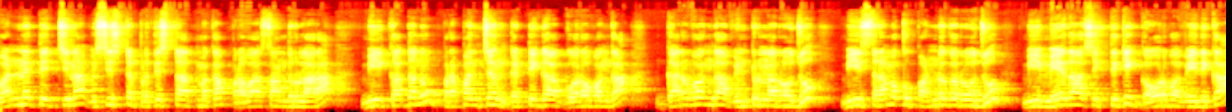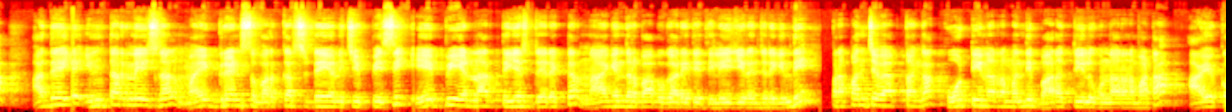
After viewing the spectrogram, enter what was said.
వన్నె తెచ్చిన విశిష్ట ప్రతిష్టాత్మక ప్రవాసాంధ్రులారా మీ కథను ప్రపంచం గట్టిగా గౌరవంగా గర్వంగా వింటున్న రోజు మీ శ్రమకు పండుగ రోజు మీ మేధాశక్తికి గౌరవ వేదిక. అదే ఇంటర్నేషనల్ మైగ్రెంట్స్ వర్కర్స్ డే అని చెప్పేసి ఏపీఎన్ఆర్టీఎస్ డైరెక్టర్ నాగేంద్ర బాబు గారు అయితే తెలియజేయడం జరిగింది. ప్రపంచవ్యాప్తంగా కోటిన్నర మంది భారతీయులు ఉన్నారన్నమాట. ఆ యొక్క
